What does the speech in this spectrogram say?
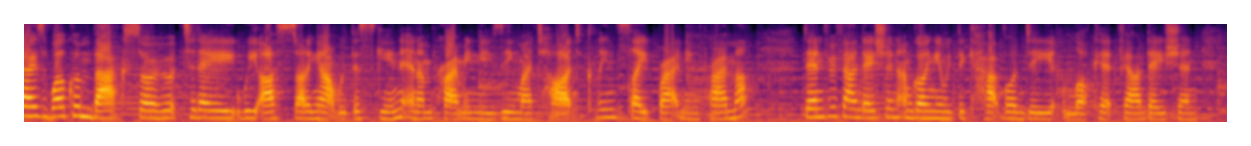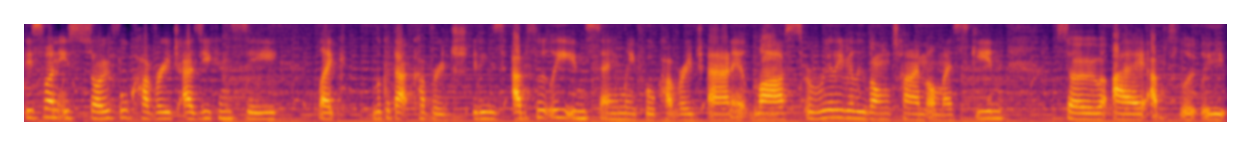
Guys, welcome back. So today we are starting out with the skin and I'm priming using my Tarte Clean Slate Brightening Primer. Then for foundation, I'm going in with the Kat Von D Lock-It Foundation. This one is so full coverage as you can see, like look at that coverage. It is absolutely insanely full coverage and it lasts a really, really long time on my skin. So I absolutely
